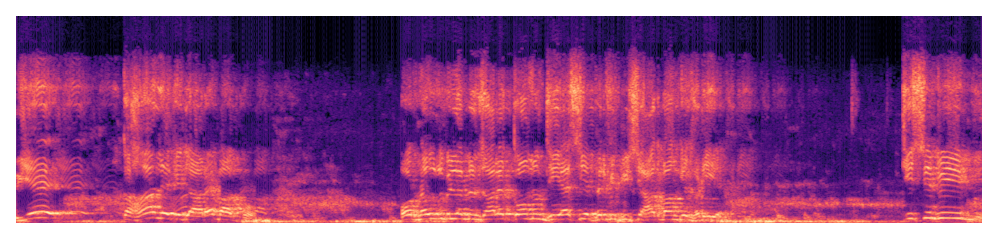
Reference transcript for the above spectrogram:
یہ کہاں لے کے جا رہے ہیں بات کو۔ اور نعوذ باللہ منظار قومن تھی، ایسی ہے، پھر بھی پیچھے ہاتھ باندھ کے کھڑی ہے۔ کسی بھی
